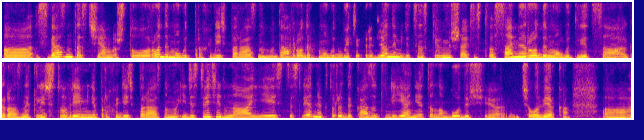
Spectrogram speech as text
А, связано-то с чем? Что роды могут проходить по-разному, да, в родах могут быть определенные медицинские вмешательства, сами роды могут длиться разное количество времени, проходить по-разному. И действительно есть исследования, которые доказывают влияние это на будущее человека. А,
